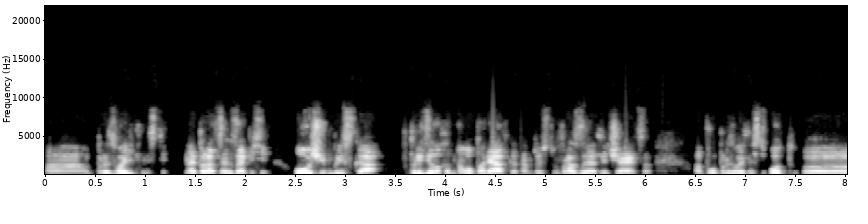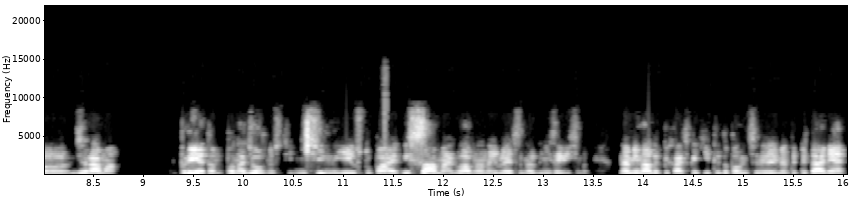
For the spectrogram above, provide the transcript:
э, производительности на операциях записи очень близка в пределах одного порядка, там, то есть в разы отличается а, по производительности от э, дирама, при этом по надежности не сильно ей уступает, и самое главное, она является энергонезависимой. Нам не надо пихать какие-то дополнительные элементы питания,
